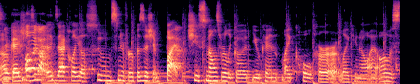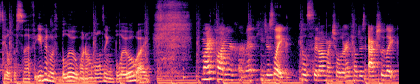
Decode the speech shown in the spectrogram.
Okay, she Oh doesn't exactly assume sniffer position, but she smells really good. You can like hold her, like you know. I always steal the sniff, even with Blue. When I'm holding Blue, I My conure Kermit, he just like he'll sit on my shoulder and he'll just actually like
